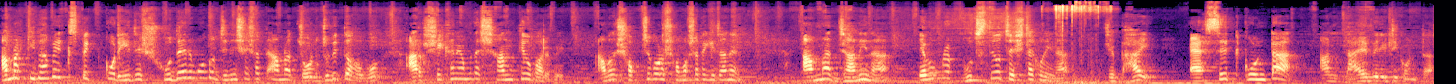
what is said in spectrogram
আমরা কীভাবে এক্সপেক্ট করি যে সুদের মতো জিনিসের সাথে আমরা জর্জরিত হব আর সেখানে আমাদের শান্তিও বাড়বে? আমাদের সবচেয়ে বড় সমস্যাটা কি জানেন? আমরা জানি না এবং আমরা বুঝতেও চেষ্টা করি না যে ভাই অ্যাসেট কোনটা আর লায়াবিলিটি কোনটা?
